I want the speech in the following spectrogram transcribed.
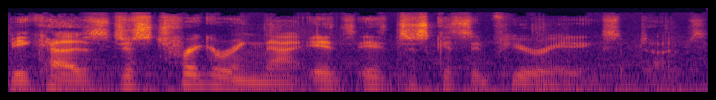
because just triggering that, it, it just gets infuriating sometimes.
